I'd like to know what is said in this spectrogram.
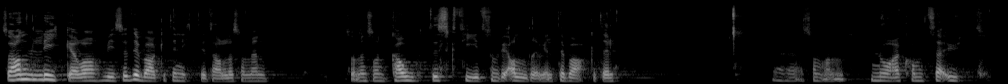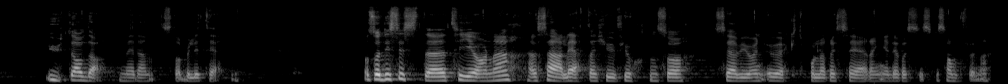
Så han liker å vise tilbake til 90-tallet som som en sånn kaotisk tid som vi aldri vil tilbake til. Eh, som man nå har kommet seg ut, ut av, da, med den stabiliteten. Og så De siste ti årene, særlig etter 2014, så ser vi jo en økt polarisering i det russiske samfunnet.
